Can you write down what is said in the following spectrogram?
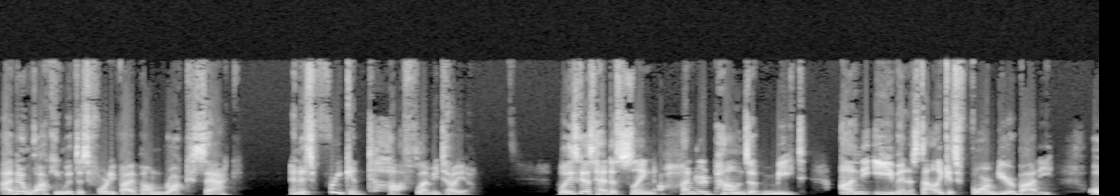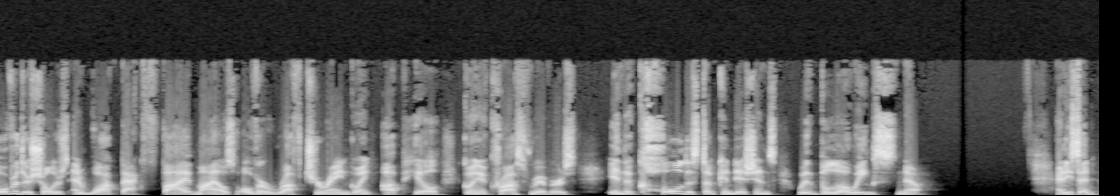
I've been walking with this 45 pound rucksack, and it's freaking tough, let me tell you. Well, these guys had to sling 100 pounds of meat, uneven. It's not like it's formed to your body, over their shoulders and walk back five miles over rough terrain, going uphill, going across rivers in the coldest of conditions with blowing snow. And he said,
